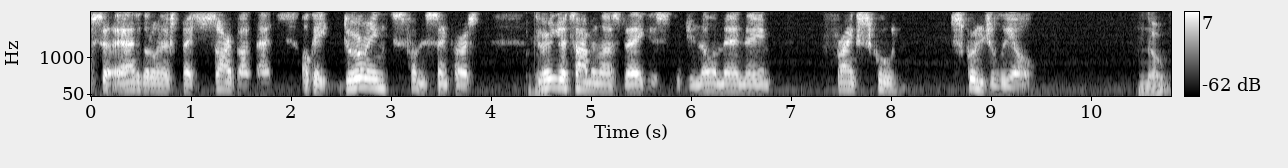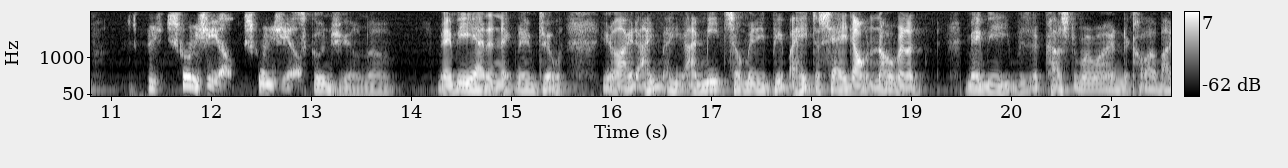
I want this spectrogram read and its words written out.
so I had to go to the next page. Sorry about that. Okay, during from the same person. Okay. During your time in Las Vegas, did you know a man named Frank Scungio? Nope. Scungio. Scungio. Scungio, no. Maybe he had a nickname too. You know, I, I, I meet so many people. I hate to say I don't know, but maybe he was a customer of mine in the club. I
